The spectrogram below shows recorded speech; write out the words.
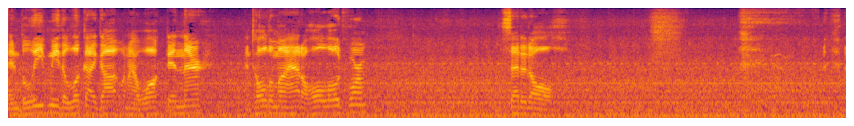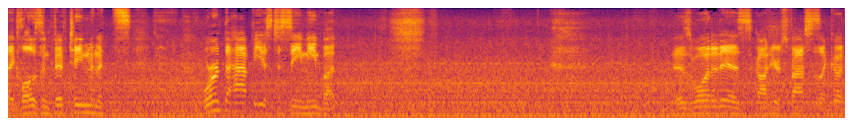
And believe me, the look I got when I walked in there and told them I had a whole load for them, said it all. they close in 15 minutes. Weren't the happiest to see me, but it is what it is. Got here as fast as I could.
